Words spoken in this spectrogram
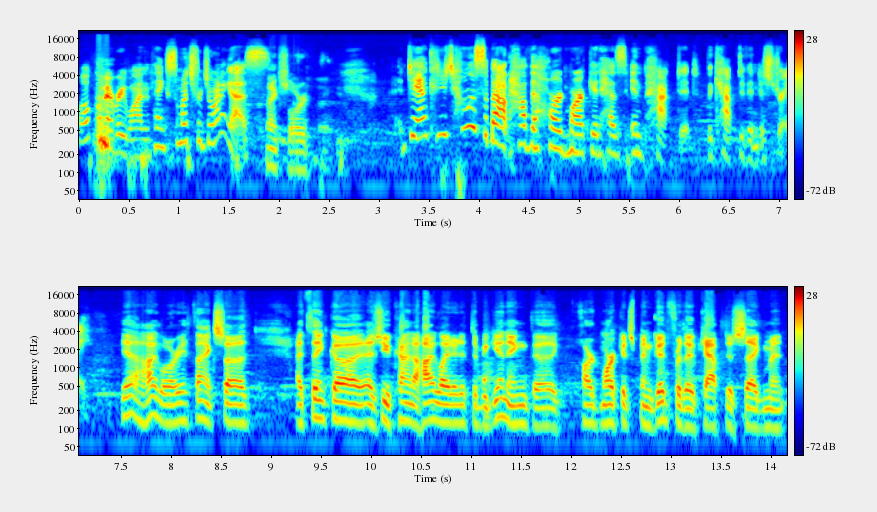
Welcome, everyone. Thanks so much for joining us. Thanks, Lori. Dan, can you tell us about how the hard market has impacted the captive industry? Yeah, hi, Lori. Thanks. Uh, I think, uh, as you kind of highlighted at the beginning, the hard market's been good for the captive segment.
